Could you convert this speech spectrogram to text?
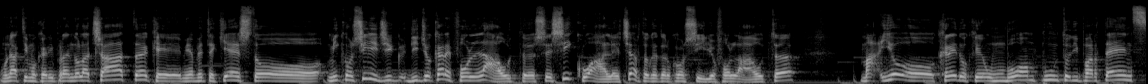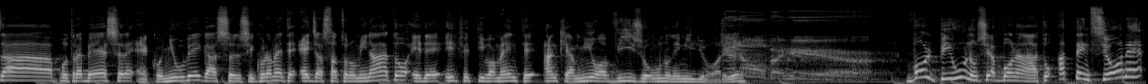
Un attimo che riprendo la chat che mi avete chiesto mi consigli di giocare Fallout? Se sì, quale? Certo che te lo consiglio Fallout. Ma io credo che un buon punto di partenza potrebbe essere, ecco, New Vegas sicuramente è già stato nominato ed è effettivamente anche a mio avviso uno dei migliori. Volpi 1 si è abbonato. Attenzione,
